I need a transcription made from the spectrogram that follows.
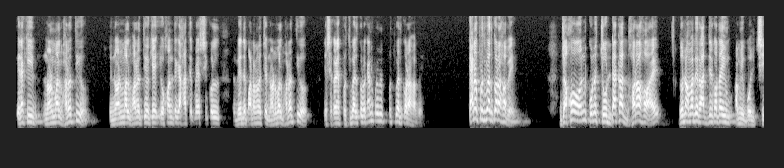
এরা কি নর্মাল ভারতীয়? নর্মাল ভারতীয়কে ওখান থেকে হাতে পায়ে শিকল বেঁধে পাঠানো হচ্ছে নর্মাল ভারতীয়? যে সেখানে প্রতিবাদ করবে, কেন প্রতিবাদ করা হবে? কেন প্রতিবাদ করা হবে? যখন কোনো চোর ডাকাত ধরা হয়, ধরুন আমাদের রাজ্যের কথাই আমি বলছি,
